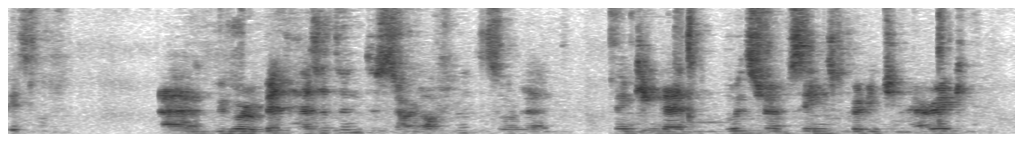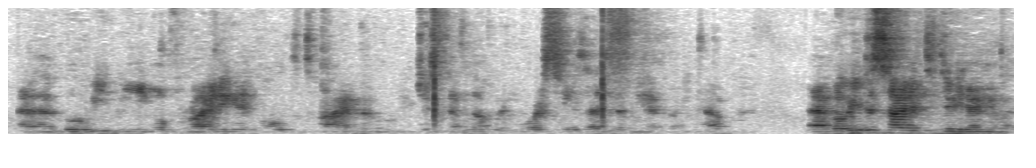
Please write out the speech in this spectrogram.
based on it. Um, we were a bit hesitant to start off with, so of thinking that Bootstrap seems pretty generic. Uh, will we be overriding it all the time, and will we just end up with more CSS than we have right now? Uh, but we decided to do it anyway.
